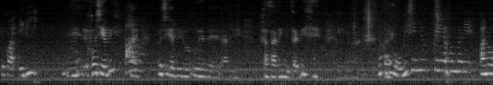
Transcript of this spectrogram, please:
それからエビうん干しエビあ、はい。干しエビを上で、あれ、飾りみたいに。なんかでもお店によってあんまりあの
